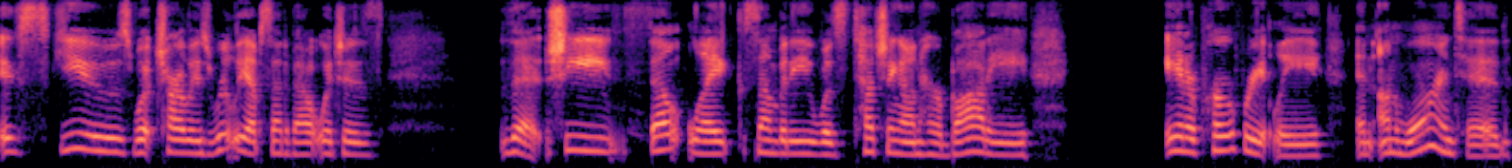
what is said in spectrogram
excuse what Charlie's really upset about, which is that she felt like somebody was touching on her body inappropriately and unwarranted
